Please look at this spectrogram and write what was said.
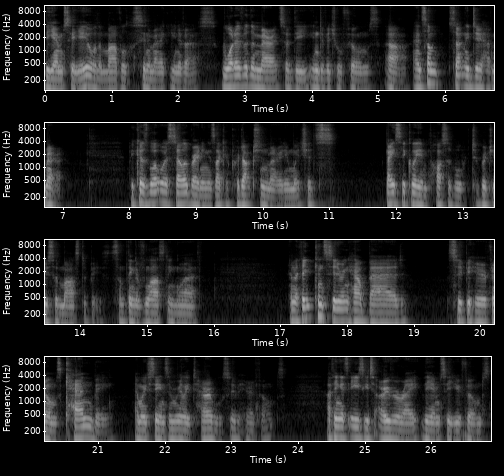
the MCU or the Marvel Cinematic Universe, whatever the merits of the individual films are. And some certainly do have merit. Because what we're celebrating is like a production mode in which it's basically impossible to produce a masterpiece, something of lasting worth. And I think considering how bad superhero films can be, and we've seen some really terrible superhero films, I think it's easy to overrate the MCU films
